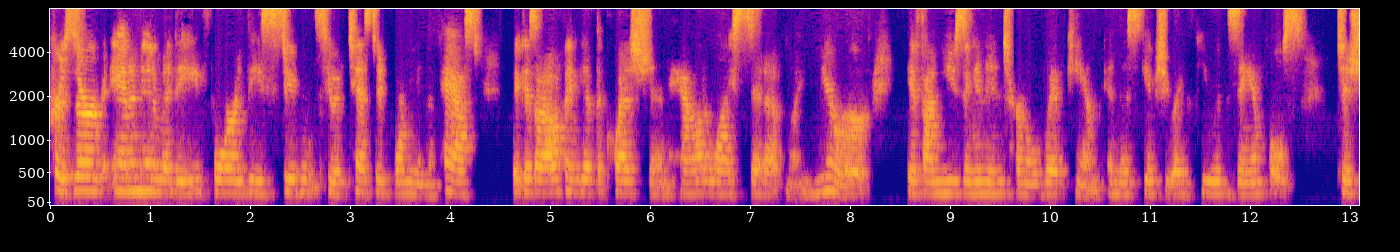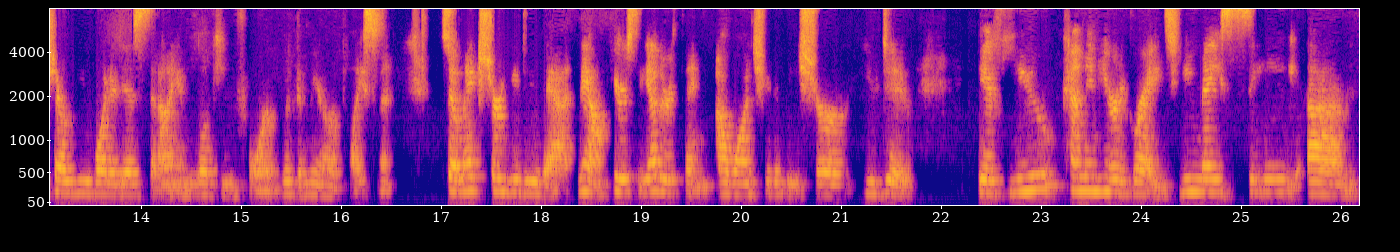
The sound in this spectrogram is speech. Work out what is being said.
preserve anonymity for these students who have tested for me in the past because I often get the question, how do I set up my mirror if I'm using an internal webcam? And this gives you a few examples to show you what it is that I am looking for with the mirror placement. So make sure you do that. Now, here's the other thing I want you to be sure you do if you come in here to grades, you may see um,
